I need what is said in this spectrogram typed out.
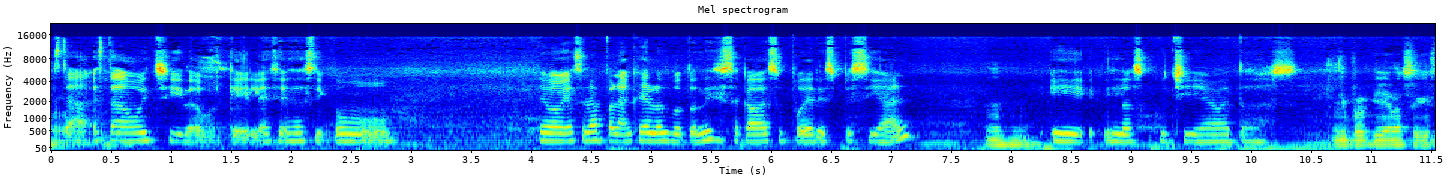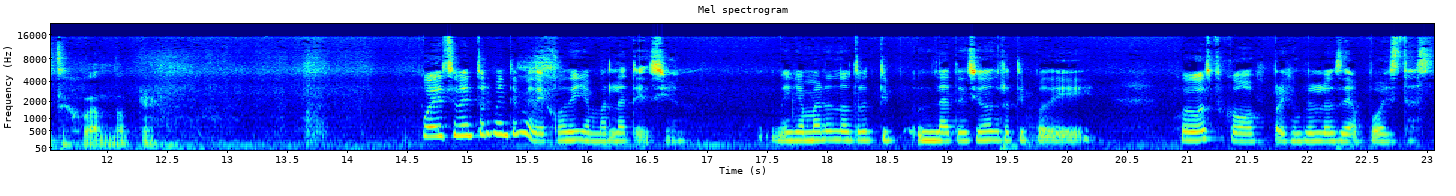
Estaba, estaba muy chido porque le hacías así como. Le movías la palanca de los botones y sacaba su poder especial Y los cuchillaba a todos. ¿Y por qué ya no seguiste jugando? ¿Qué? Pues eventualmente me dejó de llamar la atención. Me llamaron otro tipo, la atención otro tipo de juegos, como por ejemplo los de apuestas.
